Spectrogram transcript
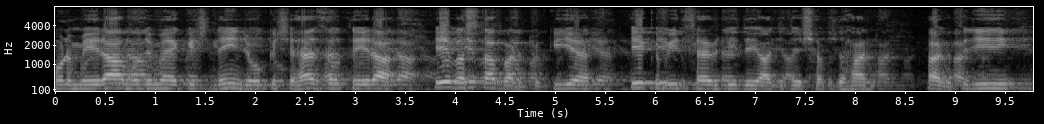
ਹੁਣ ਮੇਰਾ, ਮੁਝ ਮੈਂ ਕਿਛ ਨਹੀਂ, ਜੋ ਕਿਛ ਹੈ ਸੋ ਤੇਰਾ। ਇਹ ਅਵਸਥਾ ਬਣ ਚੁੱਕੀ ਹੈ। ਇਹ ਕਬੀਰ ਸਾਹਿਬ ਜੀ ਦੇ ਅੱਜ ਦੇ ਸ਼ਬਦ ਹਨ। ਭਗਤ ਜੀ,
